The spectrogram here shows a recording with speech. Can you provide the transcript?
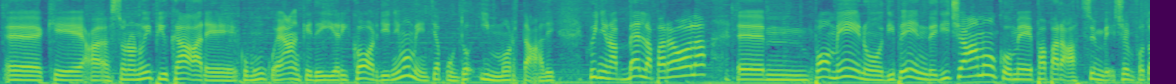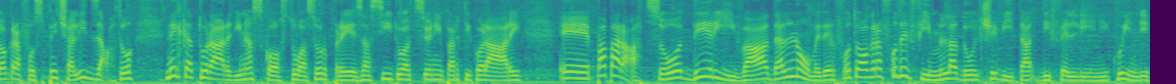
eh, che eh, sono a noi più care, comunque anche dei ricordi e dei momenti appunto immortali. Quindi una bella parola, ehm, un po' meno dipende diciamo come paparazzo invece un fotografo specializzato nel catturare di nascosto a sorpresa situazioni particolari. E paparazzo deriva dal nome del fotografo del film La dolce vita di Fellini, quindi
